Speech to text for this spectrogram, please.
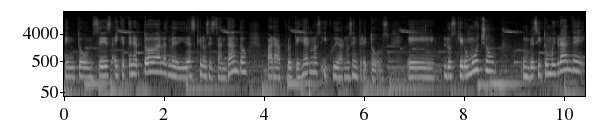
Entonces hay que tener todas las medidas que nos están dando para protegernos y cuidarnos entre todos. Eh, los quiero mucho, un besito muy grande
